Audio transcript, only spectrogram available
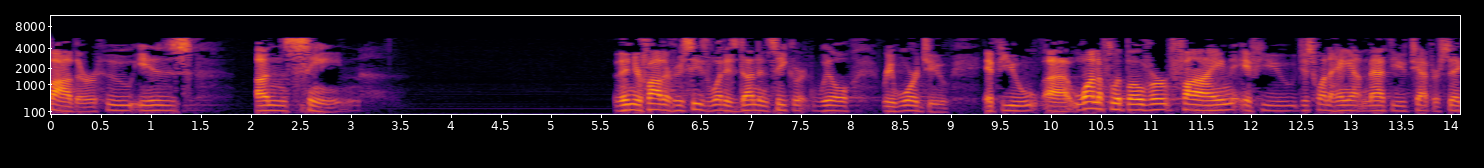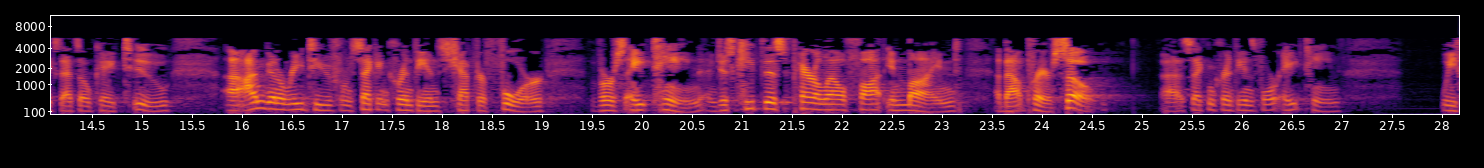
Father who is unseen. Then your Father who sees what is done in secret will reward you. If you uh, want to flip over, fine. If you just want to hang out in Matthew chapter 6, that's okay too. Uh, I'm going to read to you from 2 Corinthians chapter 4, verse 18, and just keep this parallel thought in mind about prayer. So, uh, 2 Corinthians 4:18, we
